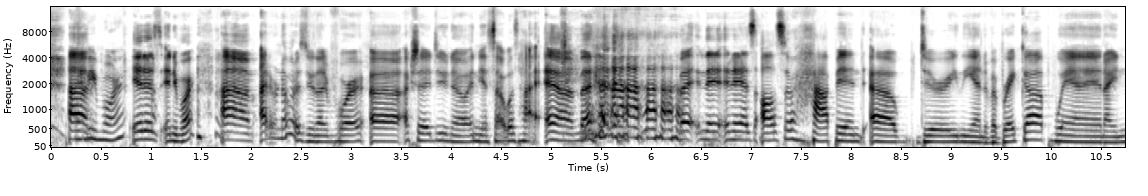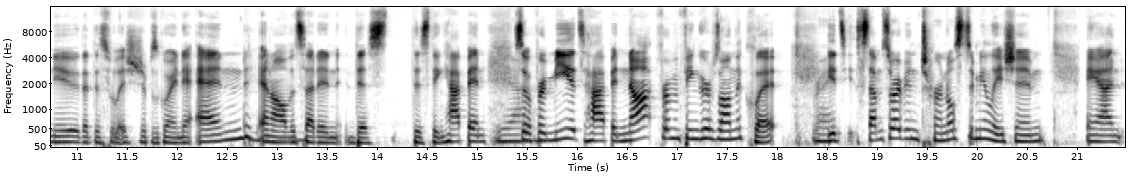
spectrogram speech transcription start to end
Um, Anymore? It is anymore. Um, I don't know what I was doing that before. Uh, actually, I do know, and yes, I was high. Um, but and, it, and it has also happened uh, during the end of a breakup when I knew that this relationship was going to end, and all of a sudden this this thing happened. Yeah. So for me, it's happened not from fingers on the clit. Right. It's some sort of internal stimulation, and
